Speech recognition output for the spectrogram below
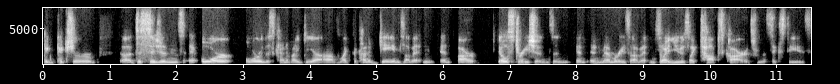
big picture uh, decisions eh, or or this kind of idea of like the kind of games of it and, and our illustrations and, and, and memories of it. And so i use like Topps cards from the 60s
